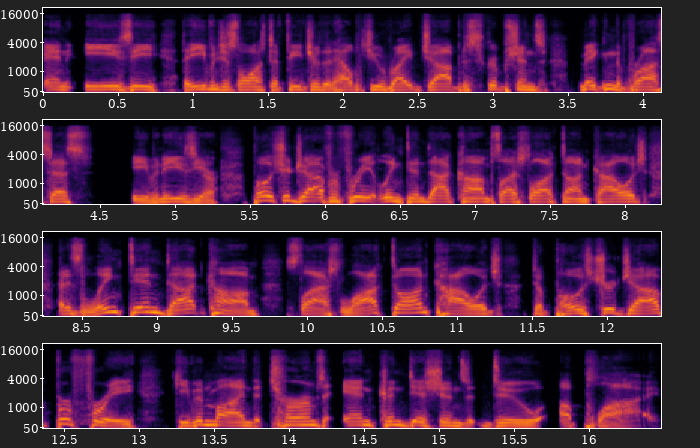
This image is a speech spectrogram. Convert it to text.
and easy. They even just launched a feature that helps you write job descriptions, making the process even easier. Post your job for free at LinkedIn.com slash locked on college. That is LinkedIn.com slash locked on college to post your job for free. Keep in mind that terms and conditions do apply.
